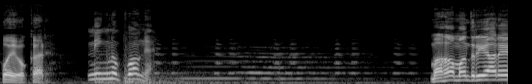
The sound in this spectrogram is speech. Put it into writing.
போய் உட்காரு நீங்களும் போங்க. மகா மந்திரியாரே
